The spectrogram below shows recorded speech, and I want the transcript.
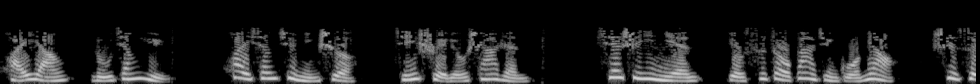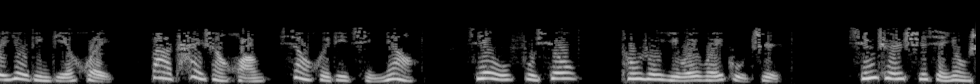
淮阳、庐江雨，坏乡郡民社，及水流杀人。先是一年，有司奏罢郡国庙，是岁又定迭毁，罢太上皇孝惠帝寝庙，皆无复修。通儒以为为古制，形成实显用事。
